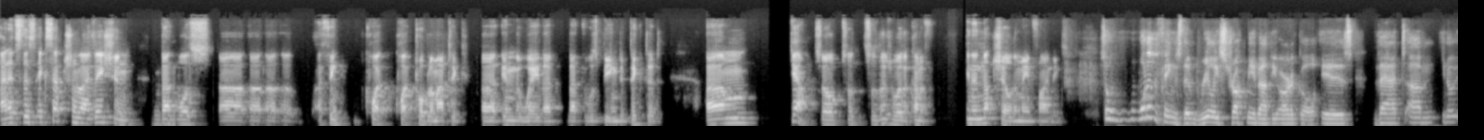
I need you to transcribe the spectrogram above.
And it's this exceptionalization. That was, uh, uh, uh, uh, I think, quite quite problematic in the way that that was being depicted. Um, yeah, so so so those were the kind of, in a nutshell, the main findings. So one of the things that really struck me about the article is that um, you know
